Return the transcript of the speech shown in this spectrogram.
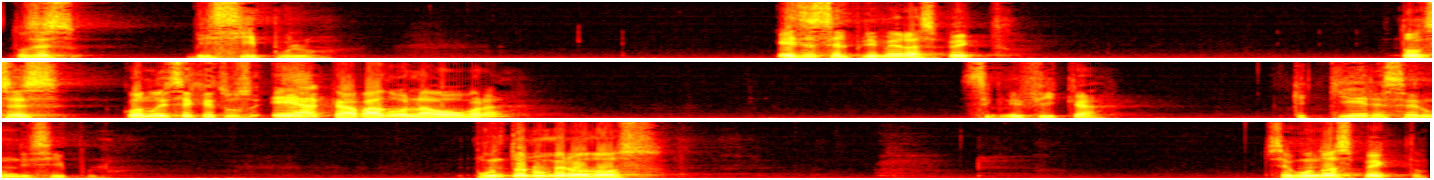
Entonces, discípulo. Ese es el primer aspecto. Entonces, cuando dice Jesús, he acabado la obra, significa que quiere ser un discípulo. Punto número dos. Segundo aspecto.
